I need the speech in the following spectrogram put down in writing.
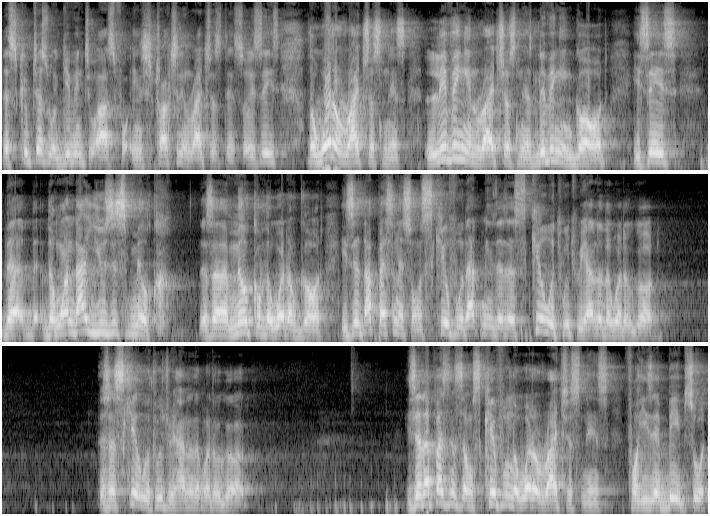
the scriptures were given to us for instruction in righteousness. So he says, the word of righteousness, living in righteousness, living in God, he says, the, the, the one that uses milk, there's a milk of the word of God. He says that person is unskillful. That means there's a skill with which we handle the word of God. There's a skill with which we handle the word of God. He said that person is unskillful in the word of righteousness, for he's a babe. So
